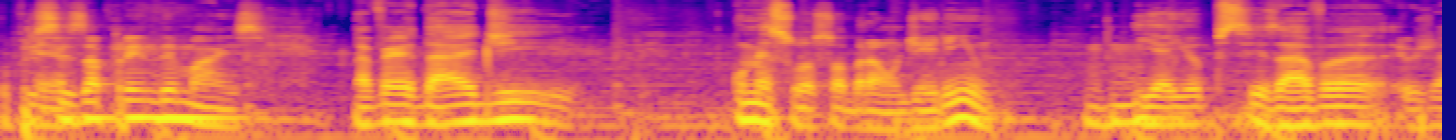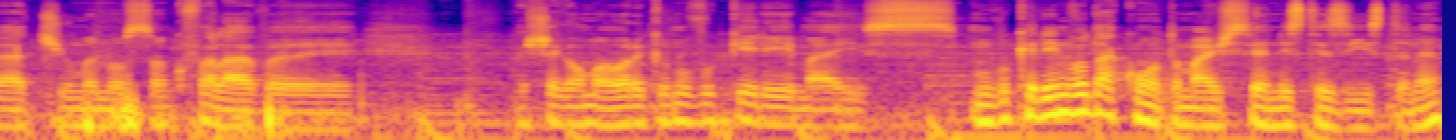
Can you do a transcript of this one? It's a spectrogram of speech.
Eu preciso aprender mais. Na verdade, começou a sobrar um dinheirinho. E aí eu precisava, eu já tinha uma noção que falava, é, vai chegar uma hora que eu não vou querer mais, não vou querer, não vou dar conta mais de ser anestesista, né?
